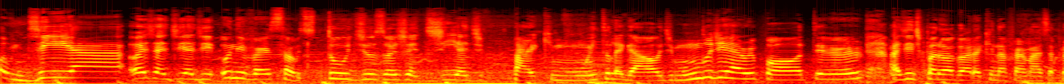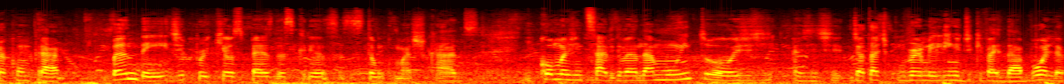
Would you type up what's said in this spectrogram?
Bom dia! Hoje é dia de Universal Studios, hoje é dia de parque muito legal, de mundo de Harry Potter. A gente parou agora aqui na farmácia pra comprar band-aid, porque os pés das crianças estão com machucados. E como a gente sabe que vai andar muito hoje, a gente já tá tipo vermelhinho de que vai dar bolha.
